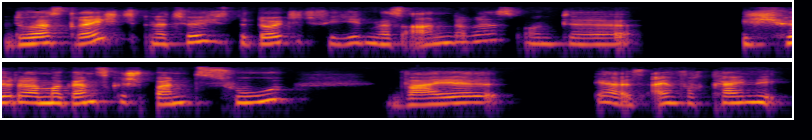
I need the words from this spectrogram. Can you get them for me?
du hast recht, natürlich, es bedeutet für jeden was anderes. Und äh, ich höre da mal ganz gespannt zu, weil ja, es einfach keine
